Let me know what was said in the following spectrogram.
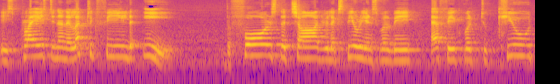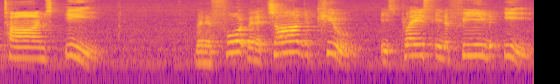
is placed in an electric field E, the force the charge will experience will be F equal to Q times E. When a, for, when a charge Q is placed in a field E,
